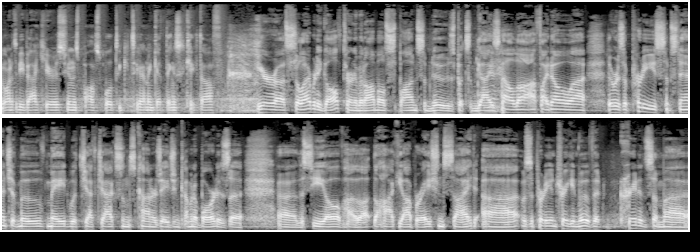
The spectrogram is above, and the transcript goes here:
we wanted to be back here as soon as possible to, to kind of get things kicked off. your uh, celebrity golf tournament almost spawned some news but some guys held off I know uh, there was a pretty substantive move made with Jeff Jackson's Connor's agent coming aboard as uh, uh, the CEO of the hockey operations side uh, it was a pretty intriguing move that created some uh,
